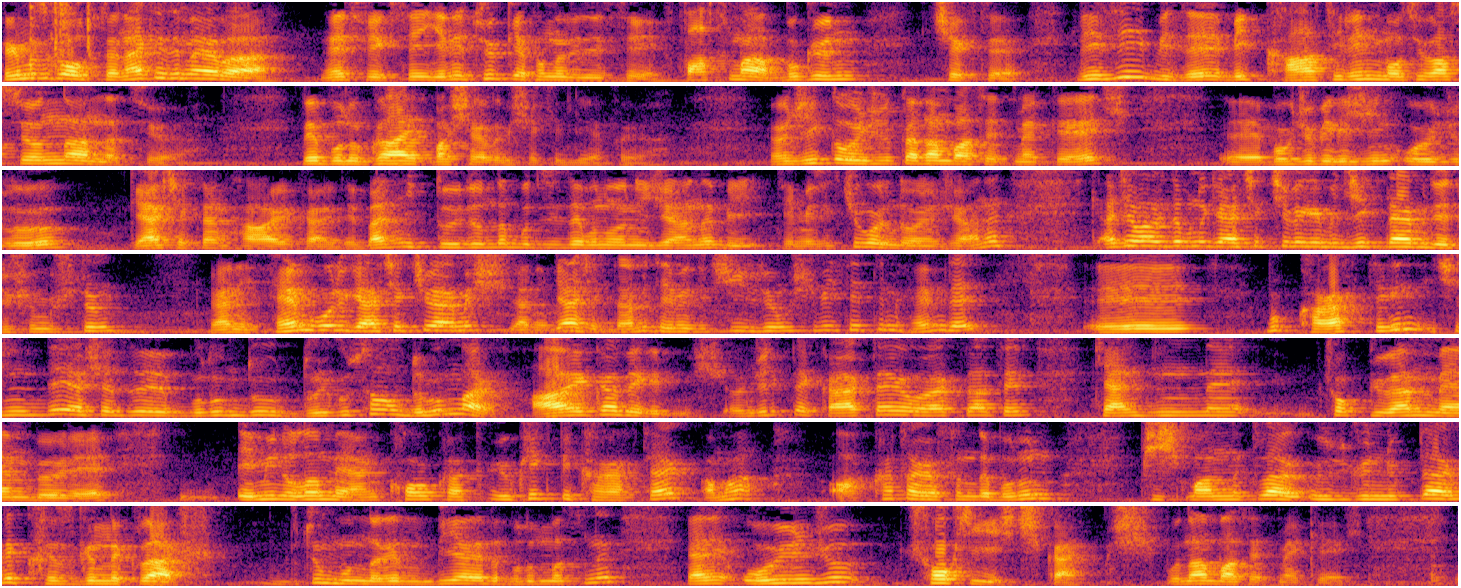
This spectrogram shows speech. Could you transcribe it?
Kırmızı Koltuk'tan herkese merhaba. Netflix'in yeni Türk yapımı dizisi Fatma bugün çıktı. Dizi bize bir katilin motivasyonunu anlatıyor. Ve bunu gayet başarılı bir şekilde yapıyor. Öncelikle oyunculuklardan bahsetmek gerek. Ee, Burcu Biricik'in oyunculuğu gerçekten harikaydı. Ben ilk duyduğumda bu dizide bunu oynayacağını, bir temizlikçi rolünde oynayacağını, acaba bize bunu gerçekçi verebilecekler mi diye düşünmüştüm. Yani hem rolü gerçekçi vermiş, yani gerçekten bir temizlikçi izliyormuş gibi hissettim. Hem de e, bu karakterin içinde yaşadığı, bulunduğu duygusal durumlar harika verilmiş. Öncelikle karakter olarak zaten kendine çok güvenmeyen böyle, emin olamayan, korkak, ürkek bir karakter ama arka tarafında bunun pişmanlıklar, üzgünlükler ve kızgınlıklar. Bütün bunların bir arada bulunmasını yani oyuncu çok iyi iş çıkartmış. Bundan bahsetmek gerek.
